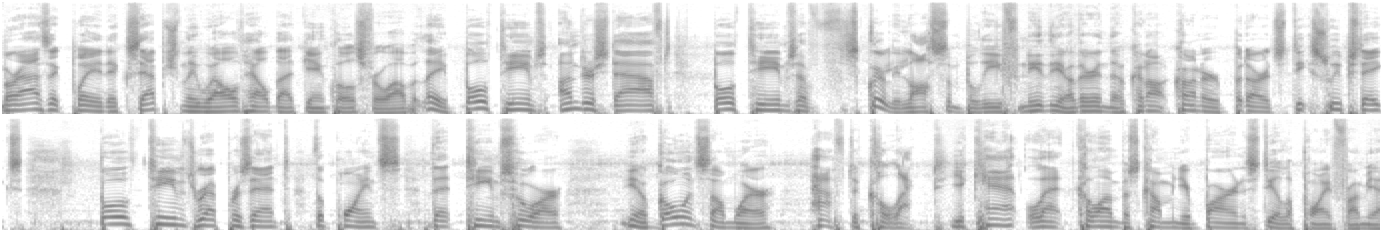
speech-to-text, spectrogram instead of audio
Mrazek played exceptionally well, held that game close for a while. But hey, both teams understaffed. Both teams have clearly lost some belief. Neither, you know, they're in the Connor Bedard sweepstakes both teams represent the points that teams who are, you know, going somewhere have to collect. You can't let Columbus come in your barn and steal a point from you.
